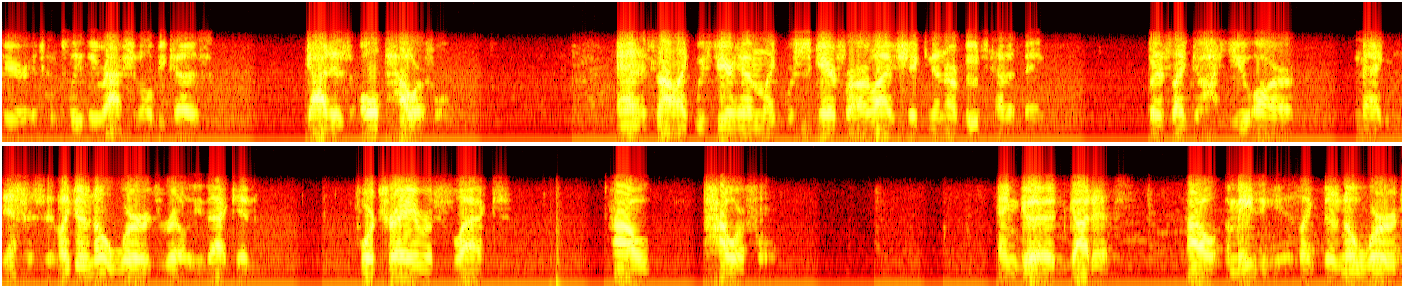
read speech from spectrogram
fear, it's completely rational because God is all powerful. And it's not like we fear him like we're scared for our lives shaking in our boots kind of thing. But it's like, God, you are magnificent. Like there's no words really that can portray or reflect how powerful and good God is. How amazing He is. Like there's no words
